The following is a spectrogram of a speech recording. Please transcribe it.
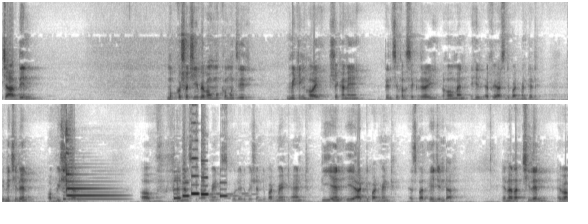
চার দিন মুখ্য সচিব এবং মুখ্যমন্ত্রীর মিটিং হয়, সেখানে principal secretary home and hill affairs ডিপার্টমেন্টের তিনি ছিলেন official of finance department school education department and PNAR department as per agenda এনারা ছিলেন এবং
